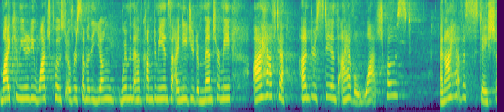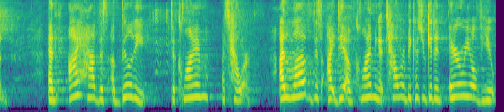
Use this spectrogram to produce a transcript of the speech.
my community, watch post over some of the young women that have come to me and said, I need you to mentor me. I have to understand I have a watch post and I have a station. And I have this ability to climb a tower. I love this idea of climbing a tower because you get an aerial view.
